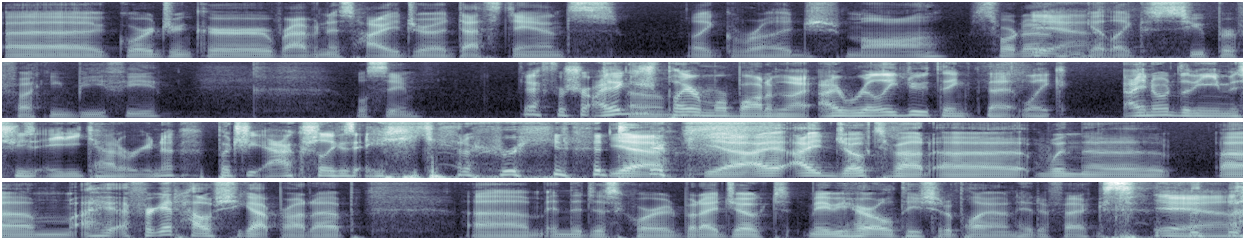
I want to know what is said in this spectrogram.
uh, Gore Drinker, Ravenous Hydra, Death Dance, like Grudge, Maw, sort of, Yeah. and get like super fucking beefy. We'll see. Yeah, for sure. I think you should play Um, her more bottom. I I really do think that like I know the meme is she's AD Katarina, but she actually is 80 Katarina. Yeah yeah I, I joked about uh when the um I, I forget how she got brought up um in the discord but i joked maybe her ulti should apply on hit effects Yeah.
